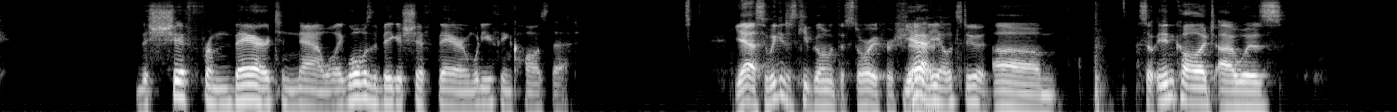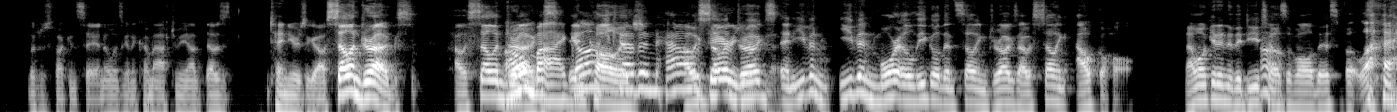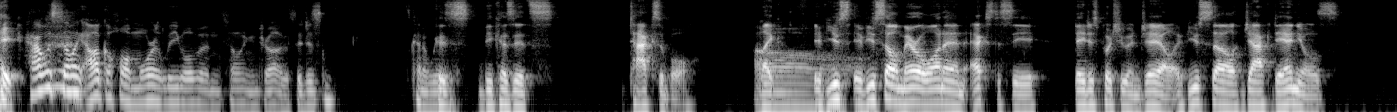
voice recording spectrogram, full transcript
the shift from there to now? Like, what was the biggest shift there, and what do you think caused that? Yeah, so we can just keep going with the story for sure. Yeah, yeah, let's do it. Um, so in college, I was, let's just fucking say it. No one's gonna come after me. that was ten years ago. selling drugs. I was selling oh drugs oh my gosh, in college. Kevin, how I was selling drugs and even even more illegal than selling drugs, I was selling alcohol. And I won't get into the details oh. of all this, but like how is selling alcohol more illegal than selling drugs? It just it's kind of weird. Because because it's taxable. Like oh. if you if you oh. sell marijuana and ecstasy, they just put you in jail. If you sell Jack Daniels,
